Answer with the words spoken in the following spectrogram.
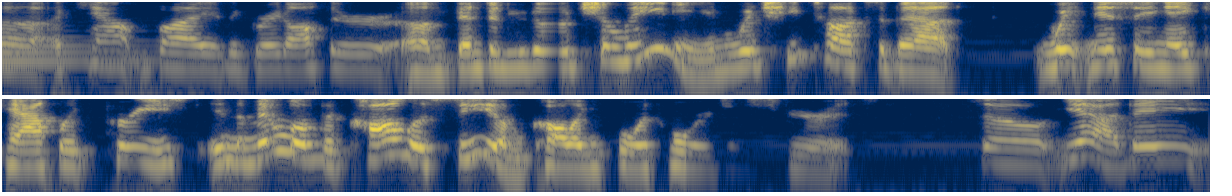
uh, account by the great author um, Benvenuto Cellini, in which he talks about witnessing a Catholic priest in the middle of the Colosseum calling forth hordes of spirits. So yeah, they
